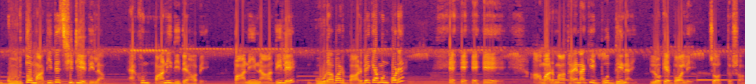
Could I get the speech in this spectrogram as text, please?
গুড় তো মাটিতে ছিটিয়ে দিলাম। এখন পানি দিতে হবে। পানি না দিলে গুড় আবার বাড়বে কেমন করে? আমার মাথায় নাকি বুদ্ধি নাই, লোকে বলে চত্ব সব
